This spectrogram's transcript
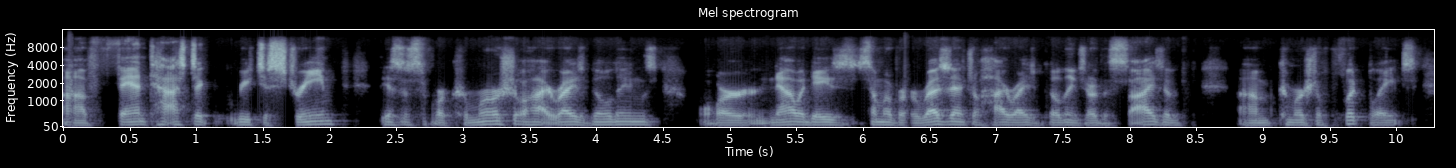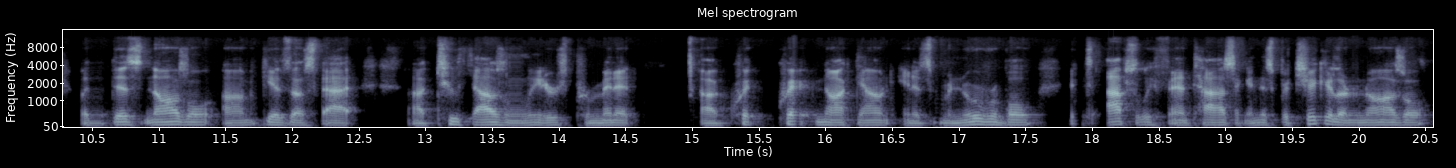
Uh, fantastic reach of stream. This is for commercial high-rise buildings, or nowadays some of our residential high-rise buildings are the size of um, commercial footplates. But this nozzle um, gives us that uh, 2,000 liters per minute uh, quick, quick knockdown and it's maneuverable. It's absolutely fantastic. And this particular nozzle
